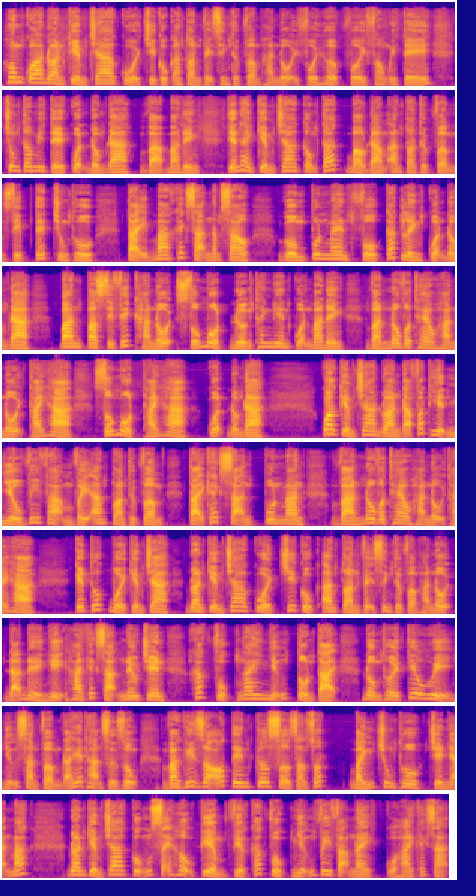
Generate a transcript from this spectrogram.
Hôm qua, đoàn kiểm tra của Tri Cục An toàn Vệ sinh Thực phẩm Hà Nội phối hợp với Phòng Y tế, Trung tâm Y tế quận Đống Đa và Ba Đình tiến hành kiểm tra công tác bảo đảm an toàn thực phẩm dịp Tết Trung Thu tại ba khách sạn 5 sao gồm Pullman phố Cát Linh, quận Đống Đa, Pan Pacific Hà Nội, số 1 đường Thanh Niên, quận Ba Đình và Novotel Hà Nội, Thái Hà, số 1 Thái Hà, quận Đống Đa. Qua kiểm tra, đoàn đã phát hiện nhiều vi phạm về an toàn thực phẩm tại khách sạn Pullman và Novotel Hà Nội Thái Hà. Kết thúc buổi kiểm tra, đoàn kiểm tra của Tri Cục An toàn Vệ sinh Thực phẩm Hà Nội đã đề nghị hai khách sạn nêu trên khắc phục ngay những tồn tại, đồng thời tiêu hủy những sản phẩm đã hết hạn sử dụng và ghi rõ tên cơ sở sản xuất bánh trung thu trên nhãn mác. Đoàn kiểm tra cũng sẽ hậu kiểm việc khắc phục những vi phạm này của hai khách sạn.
